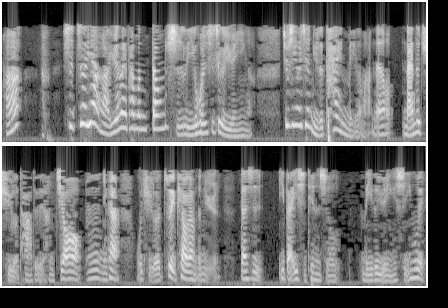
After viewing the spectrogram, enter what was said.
啊，是这样啊，原来他们当时离婚是这个原因啊。就是因为这女的太美了嘛，然后男的娶了她，对不对？很骄傲，嗯，你看我娶了最漂亮的女人，但是一百一十天的时候离的原因是因为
